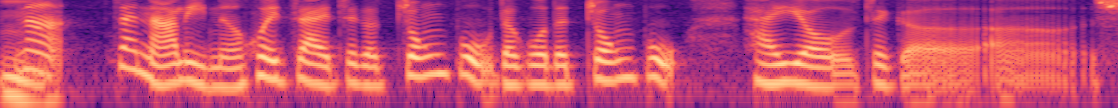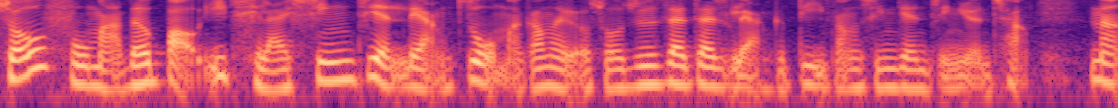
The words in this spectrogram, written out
嗯、那在哪里呢？会在这个中部，德国的中部，还有这个呃首府马德堡一起来新建两座嘛。刚才有说，就是在在这两个地方新建晶圆厂。那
